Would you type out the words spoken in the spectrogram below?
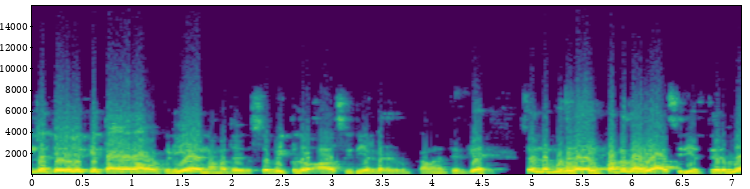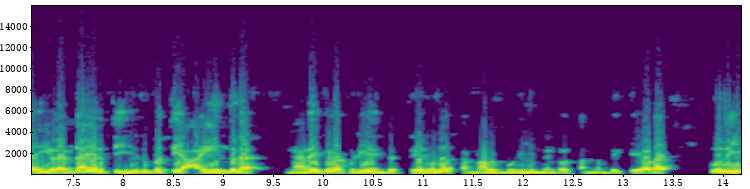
இந்த தேர்விற்கு தயாராகக்கூடிய நமது சபைக்குழு ஆசிரியர்கள் கவனத்திற்கு. சோ இந்த முதுகலை பட்டதாரி ஆசிரியர் தேர்வுல இரண்டாயிரத்தி இருபத்தி ஐந்துல நடைபெறக்கூடிய இந்த தேர்வுல தன்னால் முடியும் என்ற தன்னம்பிக்கையோட புதிய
